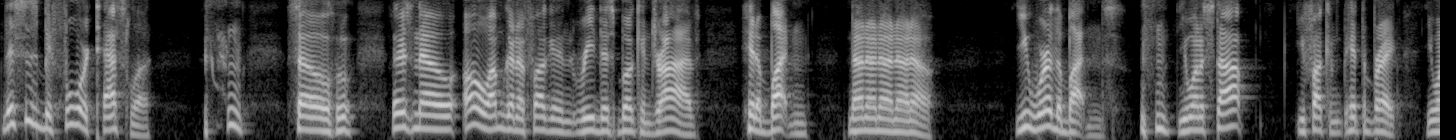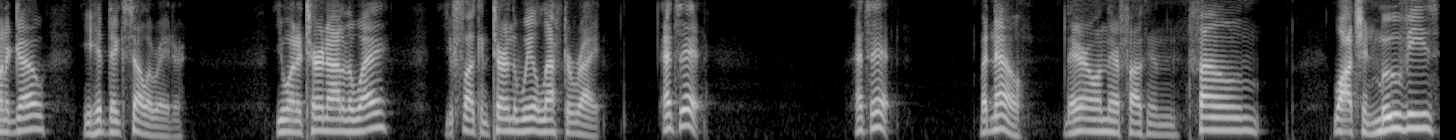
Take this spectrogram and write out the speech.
This is before Tesla. so there's no, oh, I'm going to fucking read this book and drive hit a button. No, no, no, no, no. You were the buttons. you want to stop? You fucking hit the brake. You want to go? You hit the accelerator. You want to turn out of the way? You fucking turn the wheel left or right. That's it. That's it. But no, they're on their fucking phone watching movies.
